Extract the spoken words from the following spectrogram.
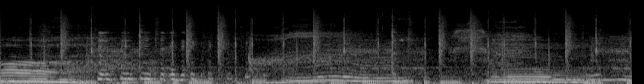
oh. mm.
